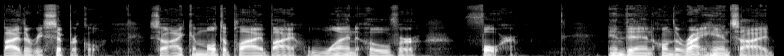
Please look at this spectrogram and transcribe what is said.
by the reciprocal. So I can multiply by 1 over 4. And then on the right hand side,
